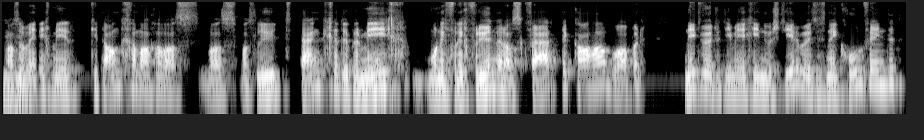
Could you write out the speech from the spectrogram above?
Also, mhm. wenn ich mir Gedanken mache, was, was, was Leute denken über mich, wo ich vielleicht früher als Gefährte hatte, wo aber nicht würden in mich investieren, weil sie es nicht cool finden,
